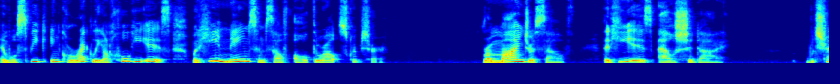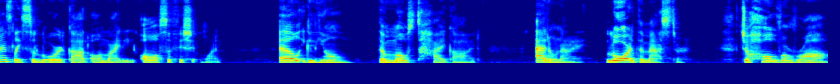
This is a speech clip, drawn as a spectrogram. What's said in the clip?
and will speak incorrectly on who he is, but he names himself all throughout scripture. Remind yourself that he is El Shaddai, which translates to Lord God Almighty, all sufficient one. El Elyon, the Most High God. Adonai, Lord the Master. Jehovah Ra,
